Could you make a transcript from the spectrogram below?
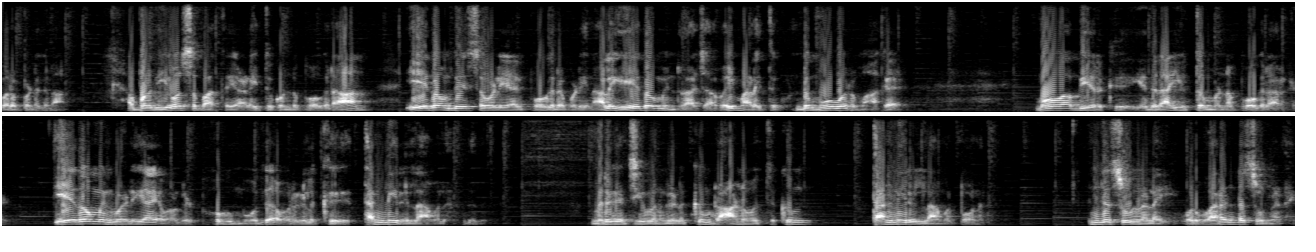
புறப்படுகிறான். அப்பொழுது யோசபாத்தை அழைத்து கொண்டு போகிறான். ஏதோம் தேச வழியாய் போகிறபடினால ஏதோமின் ராஜாவை அழைத்து கொண்டு மூவருமாக மோவாபியருக்கு எதிராக யுத்தம் பண்ண போகிறார்கள். ஏதோமின் வழியாய் அவர்கள் போகும்போது அவர்களுக்கு தண்ணீர் இல்லாமல் இருந்தது. மிருக ஜீவன்களுக்கும் இராணுவத்துக்கும் தண்ணீர் இல்லாமல் போனது. இந்த சூழ்நிலை ஒரு வறண்ட சூழ்நிலை.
